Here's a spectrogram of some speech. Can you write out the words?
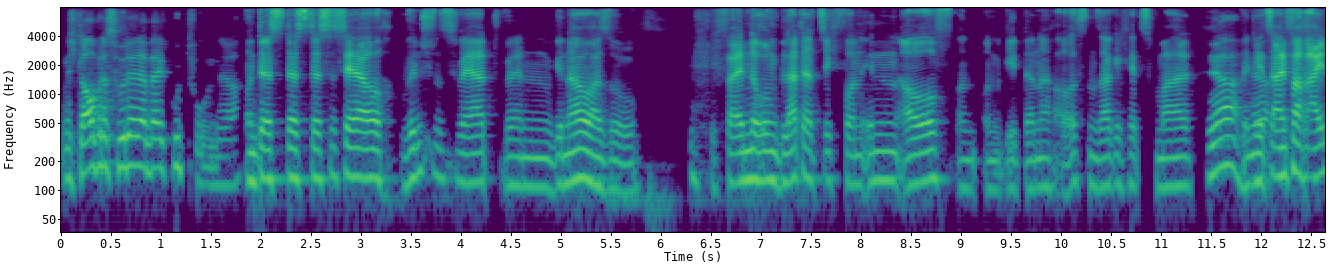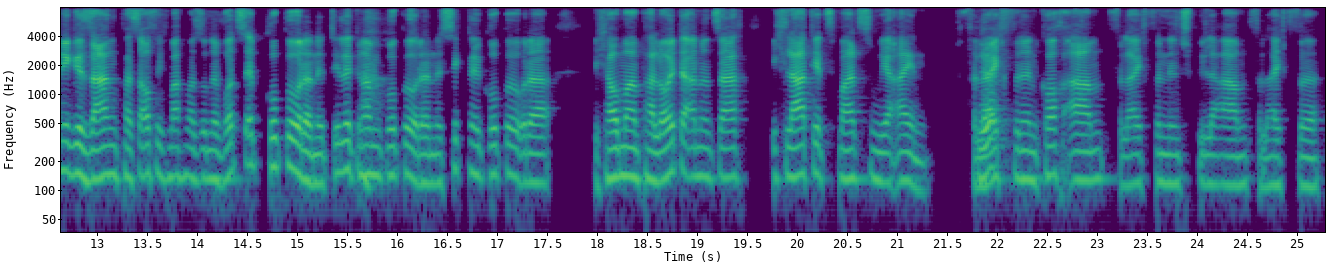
Und ich glaube, das würde der Welt gut tun, ja. Und das, das, das ist ja auch wünschenswert, wenn, genau, also die Veränderung blattert sich von innen auf und, und geht dann nach außen, sage ich jetzt mal. Ja, wenn ja. jetzt einfach einige sagen, pass auf, ich mache mal so eine WhatsApp-Gruppe oder eine Telegram-Gruppe oder eine Signal-Gruppe oder ich hau mal ein paar Leute an und sage, ich lade jetzt mal zu mir ein. Vielleicht ja. für einen Kochabend, vielleicht für einen Spieleabend, vielleicht für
